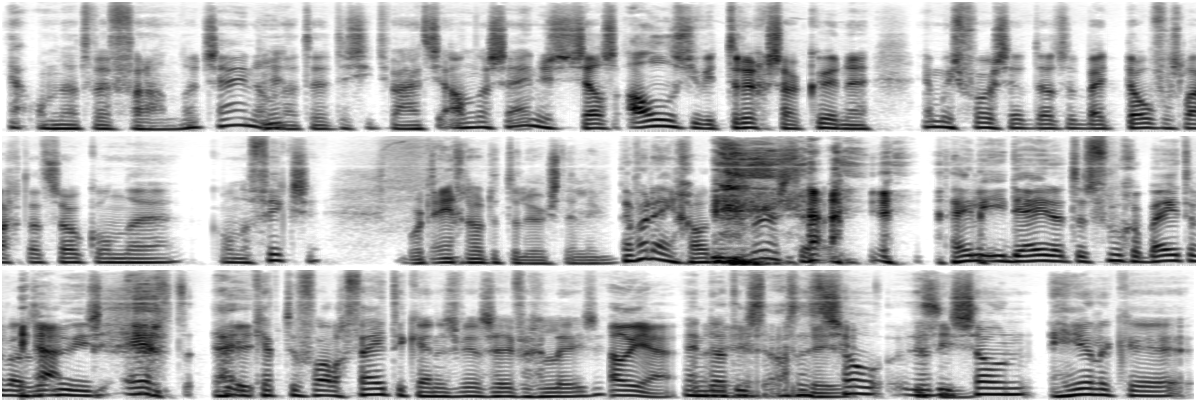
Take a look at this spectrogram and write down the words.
Ja, omdat we veranderd zijn, omdat de, de situaties anders zijn. Dus zelfs als je weer terug zou kunnen, en moet je je voorstellen dat we bij toverslag dat zo konden, konden fixen. Wordt één grote teleurstelling. Dat wordt één grote teleurstelling. Het hele idee dat het vroeger beter was dan nu is echt... Ik heb toevallig feitenkennis weer eens even gelezen. Oh ja. En dat Oh, is altijd zo, dat is zo'n heerlijke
